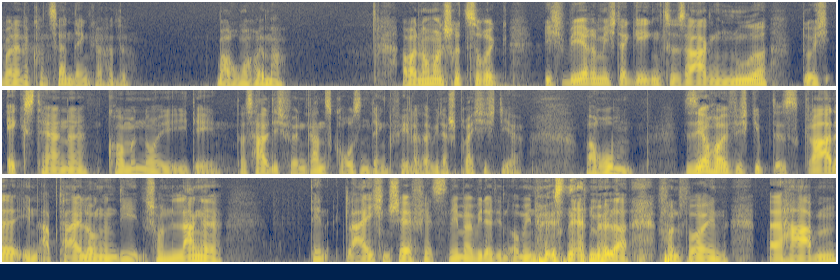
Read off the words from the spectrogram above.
Weil er eine Konzerndenke hatte. Warum auch immer. Aber nochmal einen Schritt zurück Ich wehre mich dagegen zu sagen, nur durch externe kommen neue Ideen. Das halte ich für einen ganz großen Denkfehler. Da widerspreche ich dir. Warum? Sehr häufig gibt es gerade in Abteilungen, die schon lange den gleichen Chef, jetzt nehmen wir wieder den ominösen Herrn Müller von vorhin, äh, haben,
